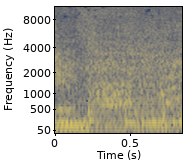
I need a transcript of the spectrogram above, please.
Lucifer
